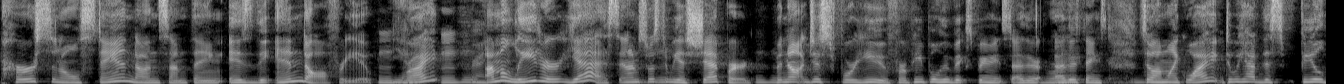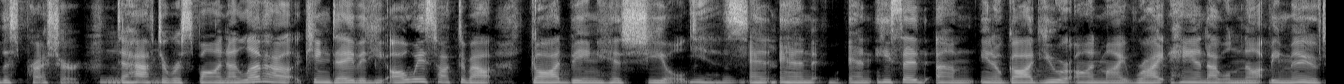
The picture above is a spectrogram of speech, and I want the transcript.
personal stand on something is the end all for you? Mm-hmm. Right? Mm-hmm. Right. I'm a mm-hmm. leader, yes, and I'm supposed to be a shepherd, but not just for you, for people who've experienced other other things. So I'm like, why do we have this feel this pressure to have to respond? I love how King David, he always talked about God being his shield. Yes. And and and he said, um, you know, God, you are on my right hand; I will not be moved.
